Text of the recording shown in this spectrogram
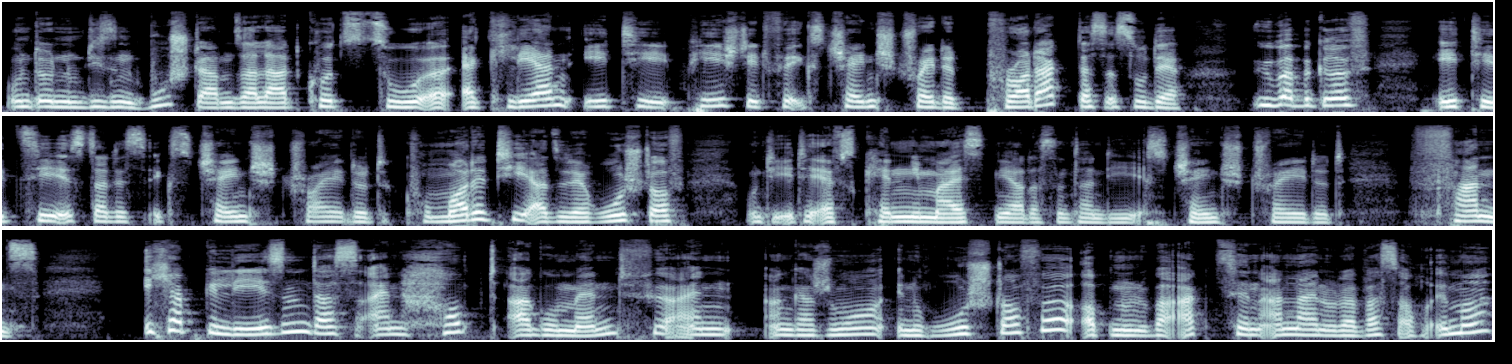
Und um diesen Buchstabensalat kurz zu äh, erklären, ETP steht für Exchange Traded Product. Das ist so der Überbegriff. ETC ist dann das Exchange Traded Commodity, also der Rohstoff. Und die ETFs kennen die meisten ja. Das sind dann die Exchange Traded Funds. Ich habe gelesen, dass ein Hauptargument für ein Engagement in Rohstoffe, ob nun über Aktien, Anleihen oder was auch immer,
